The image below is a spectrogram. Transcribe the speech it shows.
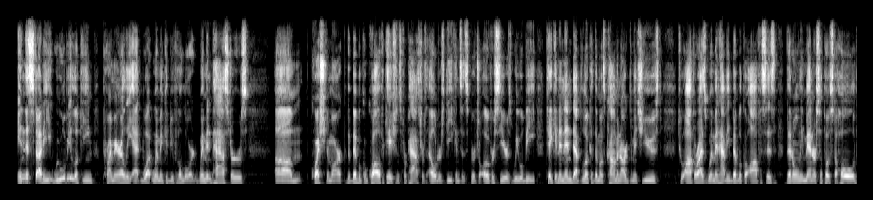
in this study, we will be looking primarily at what women can do for the Lord, women pastors, um, question mark, the biblical qualifications for pastors, elders, deacons, and spiritual overseers. We will be taking an in depth look at the most common arguments used to authorize women having biblical offices that only men are supposed to hold.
